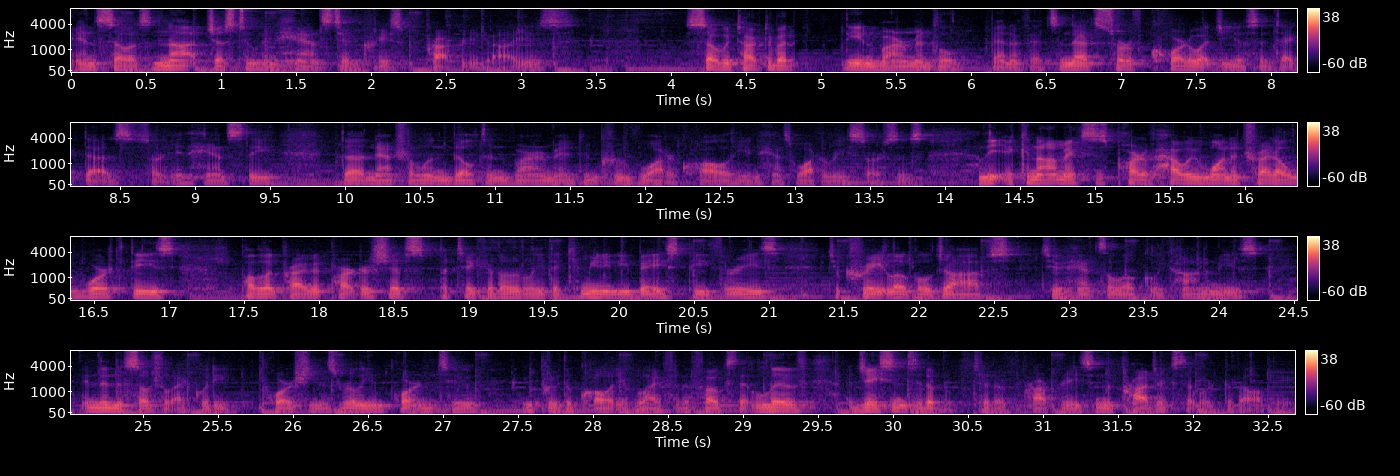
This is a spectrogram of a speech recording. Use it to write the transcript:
And so it's not just to enhance, to increase property values. So we talked about the environmental benefits, and that's sort of core to what Geosyntec does, sort of enhance the, the natural and built environment, improve water quality, enhance water resources. The economics is part of how we want to try to work these public-private partnerships, particularly the community-based P3s, to create local jobs, to enhance the local economies. And then the social equity portion is really important to improve the quality of life for the folks that live adjacent to the, to the properties and the projects that we're developing.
